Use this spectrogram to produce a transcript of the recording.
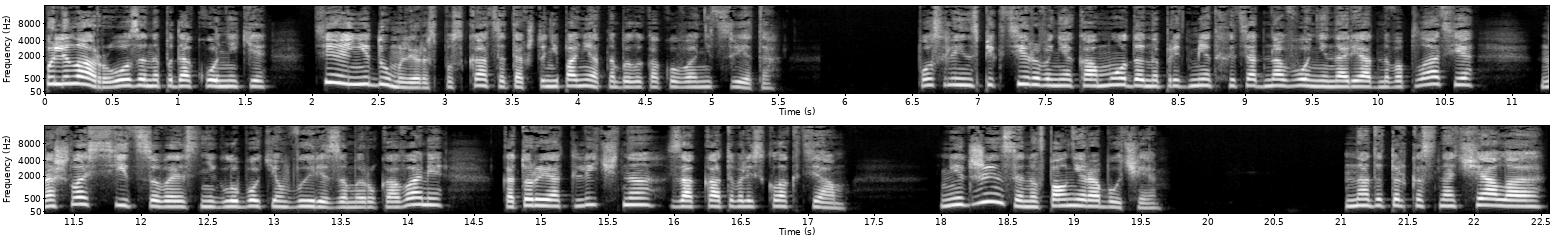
полила розы на подоконнике, те и не думали распускаться, так что непонятно было, какого они цвета. После инспектирования комода на предмет хоть одного ненарядного платья нашла ситцевое с неглубоким вырезом и рукавами, которые отлично закатывались к локтям. Не джинсы, но вполне рабочие. Надо только сначала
